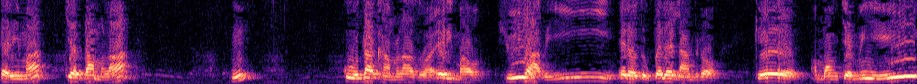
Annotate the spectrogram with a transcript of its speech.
အဲ့ဒီမှာကြက်တတ်မလားဟင်ကိုတတ်ခံမလားဆိုတာအဲ့ဒီမှာရွေးရပြီအဲ့တော့သူပက်လက်လာပြီးတော့ ကဲအမောင်ကျမင်းကြီး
